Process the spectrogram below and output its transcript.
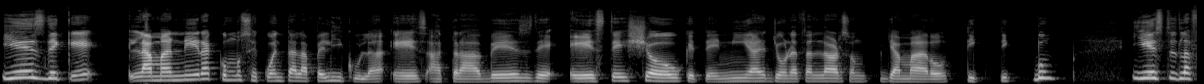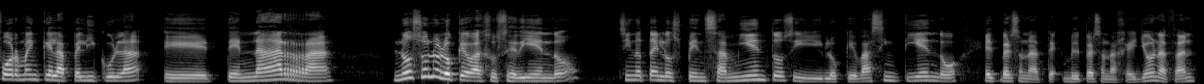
y es de que la manera como se cuenta la película es a través de este show que tenía Jonathan Larson llamado Tic Tic Boom. Y esta es la forma en que la película eh, te narra no solo lo que va sucediendo, sino también los pensamientos y lo que va sintiendo el personaje, el personaje Jonathan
